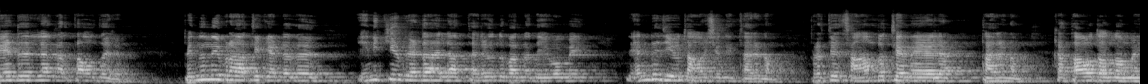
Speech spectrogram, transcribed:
വേണ്ടതെല്ലാം കർത്താവ് തരും. പിന്നെ നീ പ്രാർത്ഥിക്കേണ്ടത് എനിക്ക് വേണ്ടതെല്ലാം തരും എന്ന് പറഞ്ഞ ദൈവമേ എന്റെ ജീവിതം ആവശ്യം നീ തരണം. പ്രത്യേക സാമ്പത്തിക മേഖല തരണം. കർത്താവ് തന്നമ്മെ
